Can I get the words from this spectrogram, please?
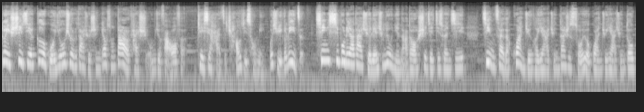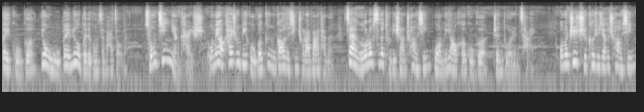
对世界各国优秀的大学生，要从大二开始我们就发 offer。这些孩子超级聪明。我举一个例子：新西伯利亚大学连续六年拿到世界计算机竞赛的冠军和亚军，但是所有冠军、亚军都被谷歌用五倍、六倍的工资挖走了。从今年开始，我们要开出比谷歌更高的薪酬来挖他们。在俄罗斯的土地上创新，我们要和谷歌争夺人才。我们支持科学家的创新，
